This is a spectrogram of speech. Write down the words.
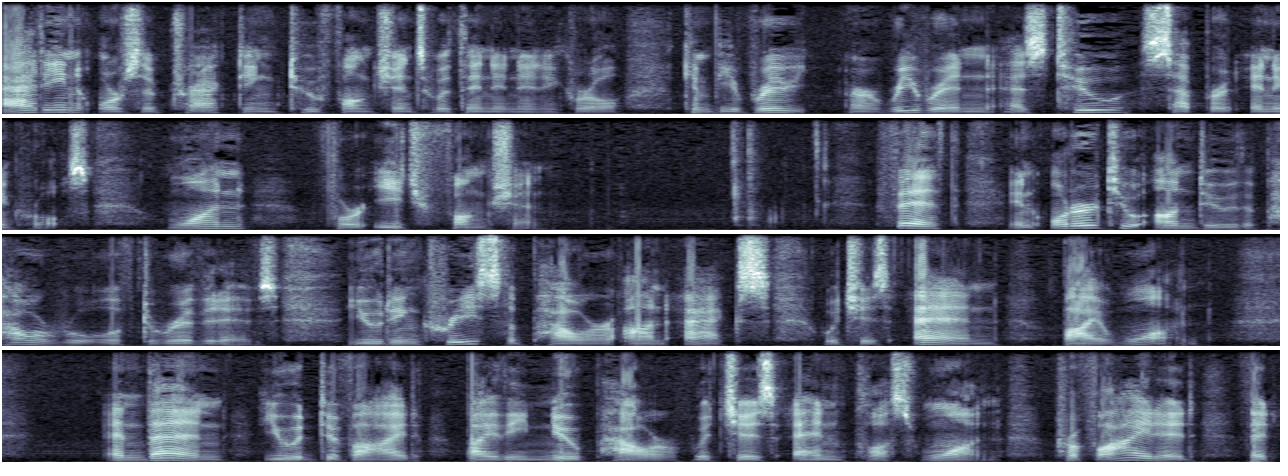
adding or subtracting two functions within an integral can be re rewritten as two separate integrals, one for each function. Fifth, in order to undo the power rule of derivatives, you'd increase the power on x, which is n, by 1. And then you would divide by the new power, which is n plus 1, provided that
